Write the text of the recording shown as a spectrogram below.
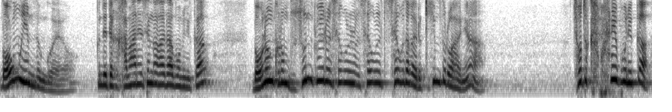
너무 힘든 거예요. 근데 내가 가만히 생각하다 보니까 너는 그럼 무슨 교회를 세울, 세울, 세우다가 이렇게 힘들어 하냐? 저도 가만히 보니까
